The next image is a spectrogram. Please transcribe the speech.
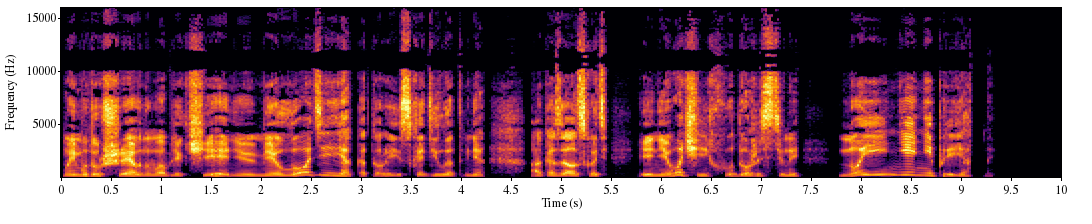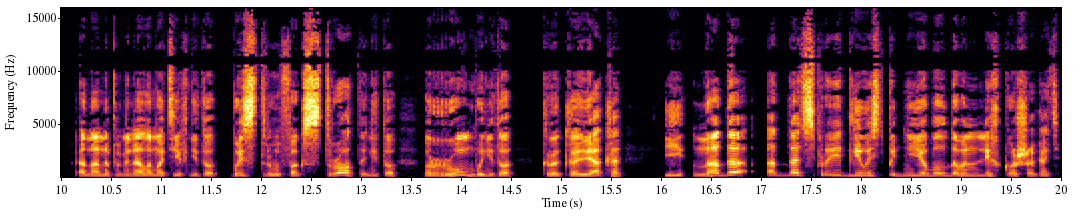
Моему душевному облегчению мелодия, которая исходила от меня, оказалась хоть и не очень художественной, но и не неприятной. Она напоминала мотив не то быстрого фокстрота, не то румба, не то краковяка, и, надо отдать справедливость, под нее было довольно легко шагать.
